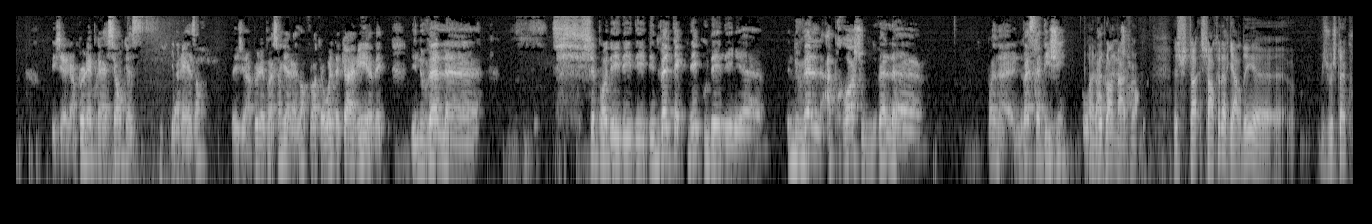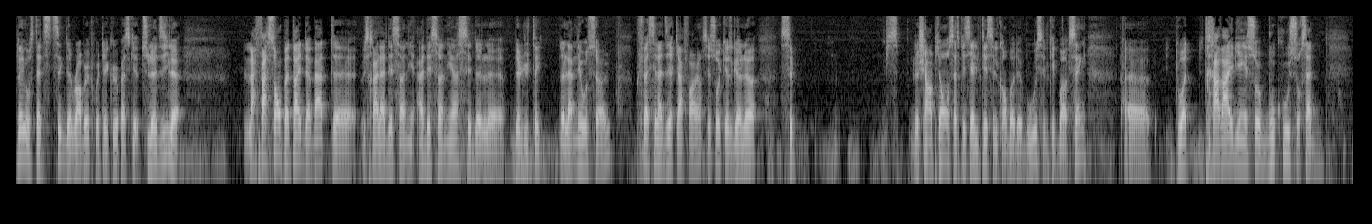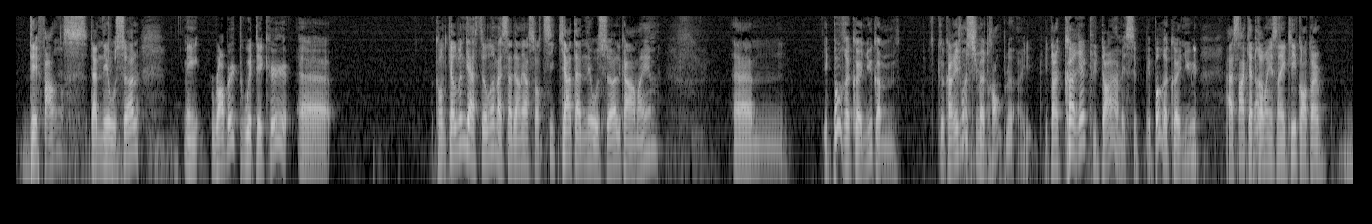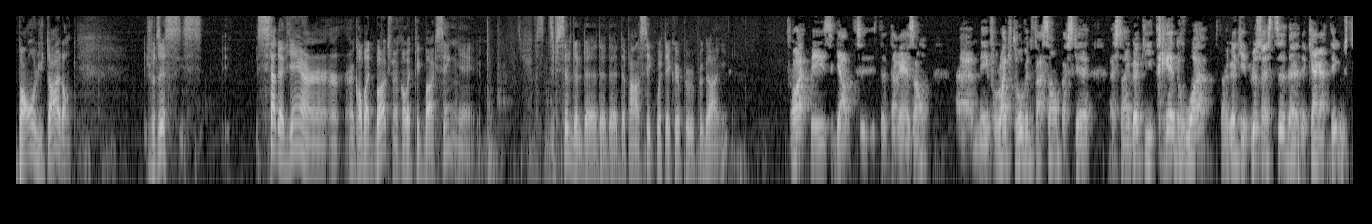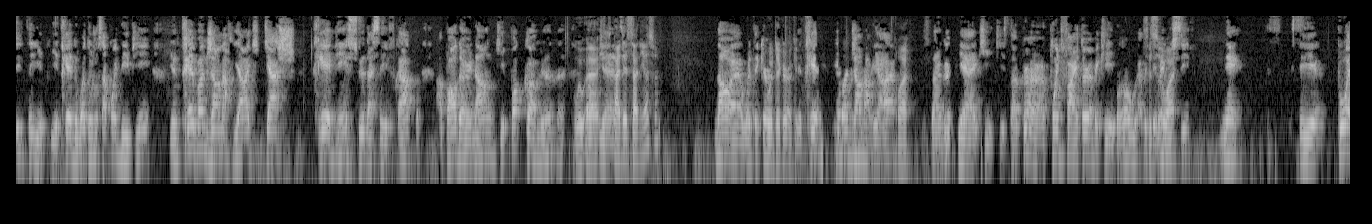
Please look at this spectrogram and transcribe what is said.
j'ai un peu l'impression qu'il a raison. J'ai un peu l'impression qu'il a raison. Il va falloir que Whittaker arrive avec des nouvelles euh, je sais pas, des, des, des, nouvelles techniques ou des, euh, une nouvelle approche ou une nouvelle euh, une, nouvelle stratégie. Un nouveau plan de match. Je, suis en train de regarder. Euh, je veux jeter un coup d'œil aux statistiques de Robert Whittaker parce que tu l'as dit, le, la façon peut-être de battre Israël Adesanya, c'est de, de, lutter, de l'amener au sol. Plus facile à dire qu'à faire. C'est sûr que ce gars-là, c'est le champion, sa spécialité, c'est le combat debout, c'est le kickboxing. Euh, il doit travailler bien sûr beaucoup sur sa défense, d'amener au sol. Mais Robert Whittaker, euh, contre Calvin Gastelum à sa dernière sortie, 4 amenés au sol quand même, euh, n'est pas reconnu comme. Corrige-moi si je me trompe. Il est un correct lutteur, mais il n'est pas reconnu à 185 livres contre un bon lutteur. Donc, je veux dire, si, ça devient un, combat de boxe ou un combat de kickboxing, euh, c'est difficile de, de, penser que Whittaker peut, peut gagner. Ouais, mais regarde, t'as raison. Euh, mais il faut falloir qu'il trouve une façon parce que euh, c'est un gars qui est très droit. C'est un gars qui est plus un style de, karaté aussi. Il est, il est, très droit, toujours sa pointe des pieds. Il a une très bonne jambe arrière qui cache très bien suite à ses frappes, à part d'un angle qui n'est pas commune. Oui, euh, Adesanya, ça? Non, euh, Whittaker. Whittaker Il a très, très bonne jambe arrière. Ouais. C'est un gars qui, a, qui, qui c'est un peu un point fighter avec les bras, avec les mains aussi. Mais c'est pour,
